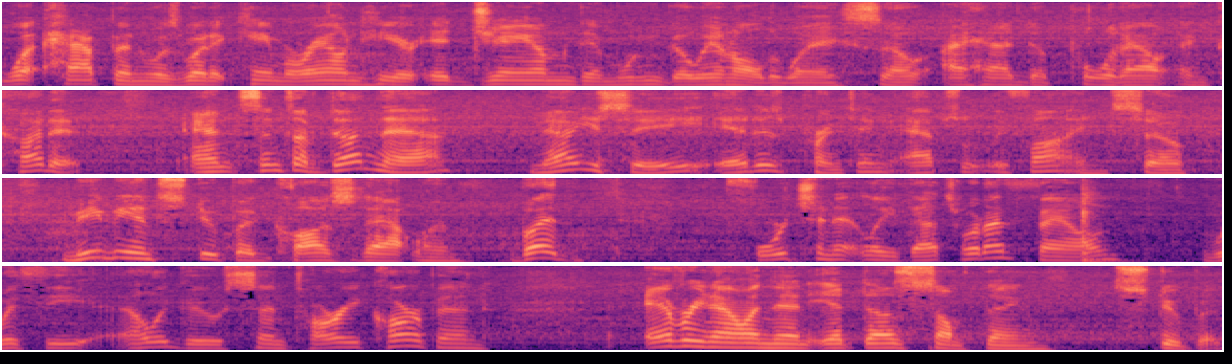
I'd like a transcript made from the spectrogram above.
what happened was when it came around here, it jammed and wouldn't go in all the way. So I had to pull it out and cut it. And since I've done that, now you see it is printing absolutely fine. So me being stupid caused that one. But fortunately, that's what I've found with the Elegoo Centauri Carbon. Every now and then it does something stupid.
